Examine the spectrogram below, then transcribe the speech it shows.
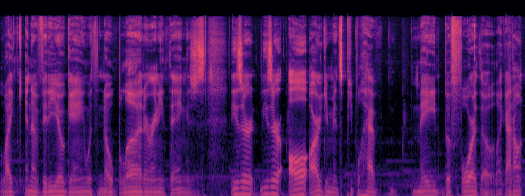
like in a video game with no blood or anything. It's just these are these are all arguments people have made before though. Like I don't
